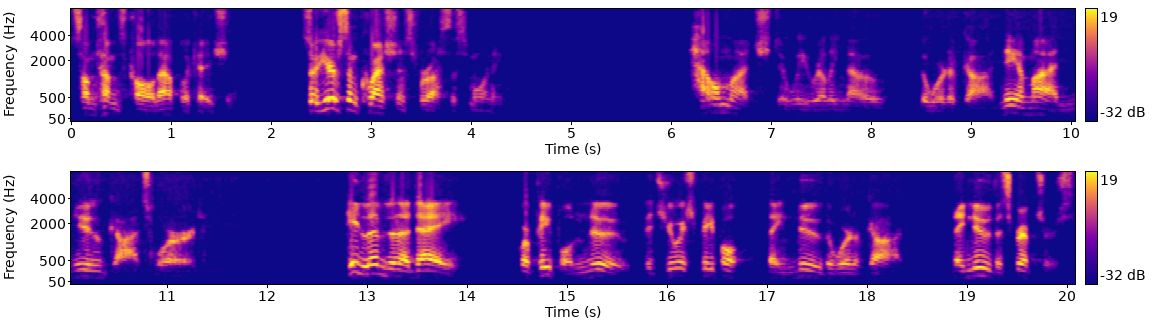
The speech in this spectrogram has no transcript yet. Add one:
sometimes called application. So here's some questions for us this morning. How much do we really know the Word of God? Nehemiah knew God's Word. He lived in a day where people knew, the Jewish people, they knew the Word of God. They knew the scriptures.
